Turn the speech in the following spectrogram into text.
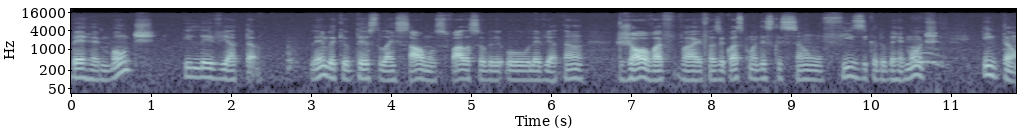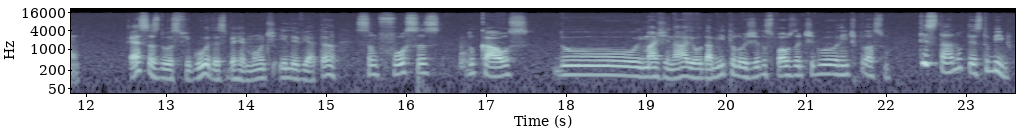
Berremonte e Leviatã. Lembra que o texto lá em Salmos fala sobre o Leviatã? Jó vai, vai fazer quase que uma descrição física do Berremonte? Então, essas duas figuras, Berremonte e Leviatã, são forças do caos do imaginário ou da mitologia dos povos do Antigo Oriente Próximo, que está no texto bíblico,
